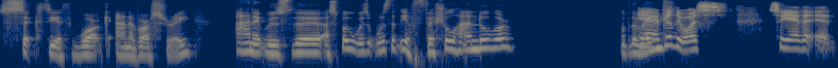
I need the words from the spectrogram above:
sixtieth work anniversary, and it was the I suppose was it was it the official handover of the Yeah, rings? it really was. So yeah, the it-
